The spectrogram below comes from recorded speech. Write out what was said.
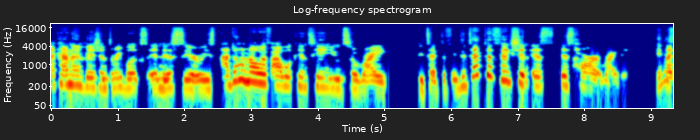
I kind of envision three books in this series. I don't know if I will continue to write detective fiction. Detective fiction is is hard writing. Like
